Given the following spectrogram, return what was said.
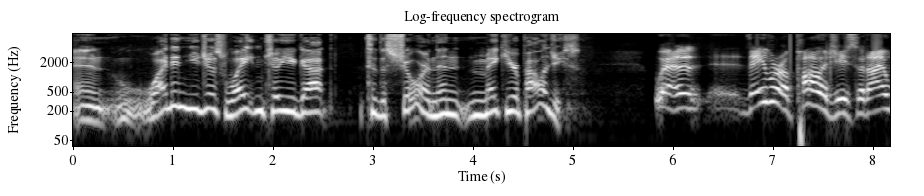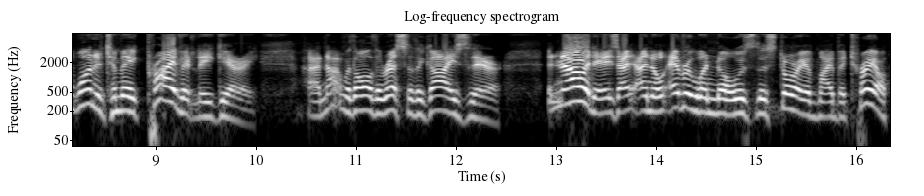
And why didn't you just wait until you got to the shore and then make your apologies? Well, they were apologies that I wanted to make privately, Gary, uh, not with all the rest of the guys there. Nowadays, I, I, know everyone knows the story of my betrayal,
